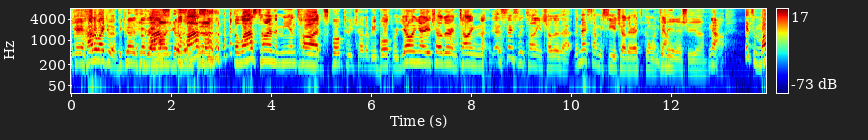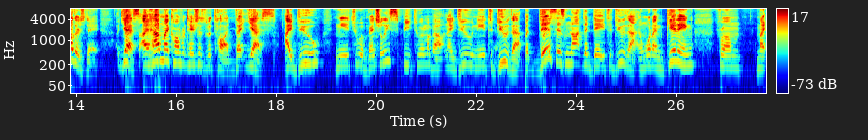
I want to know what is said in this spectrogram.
Okay, how do I do it? Because the Grandma, last you got the the last the last time that me and Todd spoke to each other, we both were yelling at each other and telling, essentially telling each other that the next time we see each other, it's going Give down. me an issue, yeah. Now, it's Mother's Day. Yes, I have my confrontations with Todd that yes, I do need to eventually speak to him about and I do need to do that. But this is not the day to do that. And what I'm getting from my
